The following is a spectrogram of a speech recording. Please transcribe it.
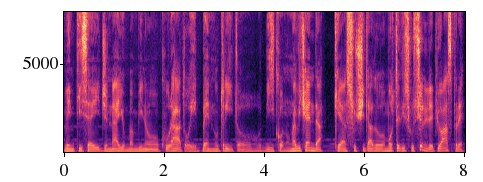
26 gennaio, un bambino curato e ben nutrito, dicono, una vicenda che ha suscitato molte discussioni, le più aspre,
